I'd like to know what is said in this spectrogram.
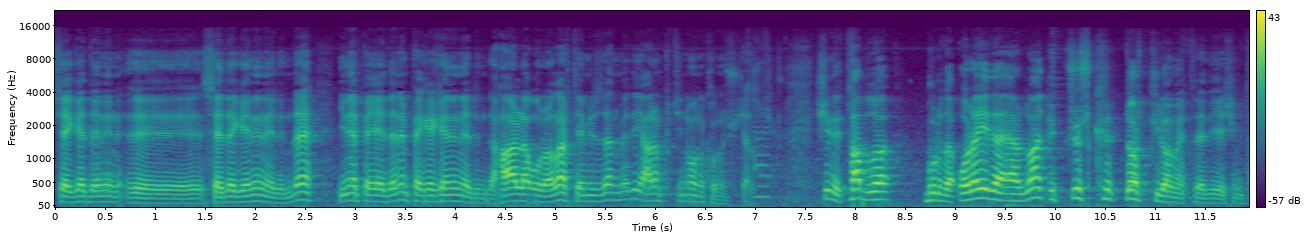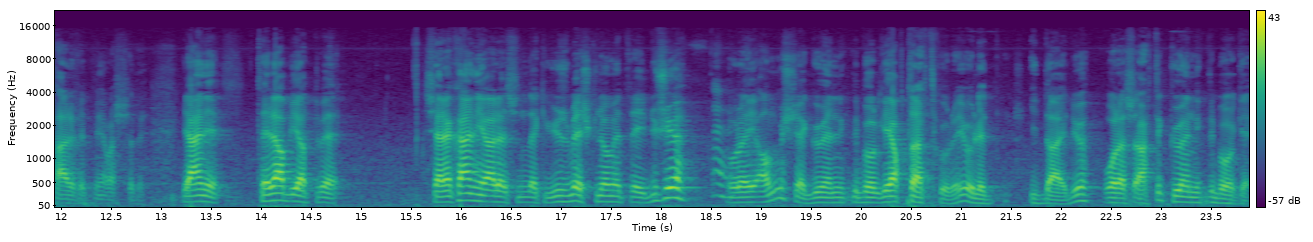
SGD'nin, e, SDG'nin elinde, yine PYD'nin, PKK'nın elinde. Hala oralar temizlenmedi. Yarın Putin'le onu konuşacağız. Evet. Şimdi tablo burada. Orayı da Erdoğan 344 kilometre diye şimdi tarif etmeye başladı. Yani Tel Abyad ve Serekaniye arasındaki 105 kilometreyi düşüyor. Evet. Orayı almış ya güvenlikli bölge yaptı artık orayı öyle iddia ediyor. Orası artık güvenlikli bölge.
